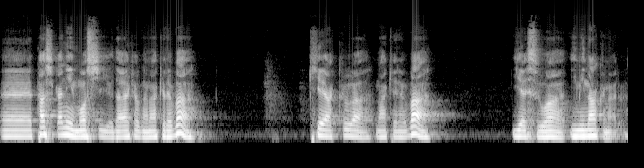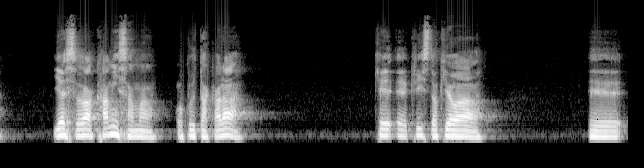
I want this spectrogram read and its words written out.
えー、確かにもしユダヤ教がなければ、契約がなければ、イエスは意味なくなる。イエスは神様を送ったから、キリスト教は、えー、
